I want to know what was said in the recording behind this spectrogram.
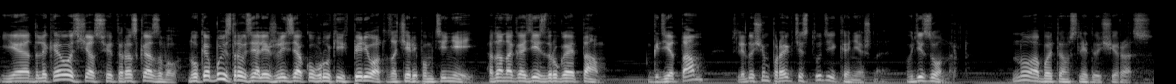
Я для кого сейчас все это рассказывал? Ну-ка быстро взяли железяку в руки вперед за черепом теней. Одна нога здесь, другая там. Где там? В следующем проекте студии, конечно. В Dishonored. Но об этом в следующий раз.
